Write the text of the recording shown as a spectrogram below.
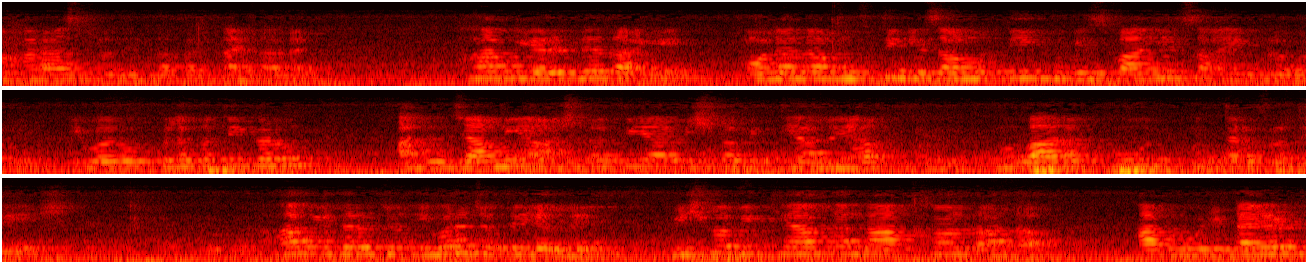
ಮಹಾರಾಷ್ಟ್ರದಿಂದ ಬರ್ತಾ ಇದ್ದಾರೆ. ಹಾಗೂ ಎರಡನೇದಾಗಿ ಮೌಲಾನಾ ಮುಫ್ತಿ ನಿಜಾಮುದ್ದೀನ್ ಮಿಸ್ಬಾಹಿ ಸಾಹೇಬ್ರವರು. ಇವರು ಕುಲಪತಿಗಳು ಅಲ್ ಜಾಮಿಯಾ ಅಶ್ರಫಿಯಾ ವಿಶ್ವವಿದ್ಯಾಲಯ, ಮುಬಾರಕ್ಪುರ್, ಉತ್ತರ ಪ್ರದೇಶ್. ಹಾಗೂ ಇದರ ಜೊ, ಇವರ ಜೊತೆಯಲ್ಲಿ ವಿಶ್ವವಿಖ್ಯಾತ ನಾಥಾನ್ರಾದ ಹಾಗೂ ರಿಟೈರ್ಡ್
